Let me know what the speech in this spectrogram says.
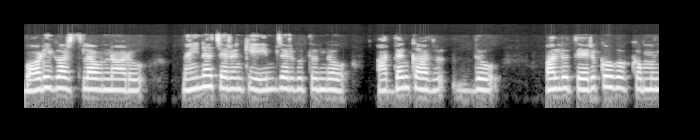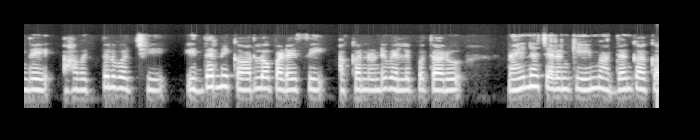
బాడీ గార్డ్స్లా ఉన్నారు. నైనా చరణ్కి ఏం జరుగుతుందో అర్థం కాదు. వాళ్ళు తేరుకోక ముందే ఆ వ్యక్తులు వచ్చి ఇద్దరిని కారులో పడేసి అక్కడి నుండి వెళ్ళిపోతారు. నైనా చరణ్కి ఏం అర్థం కాక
